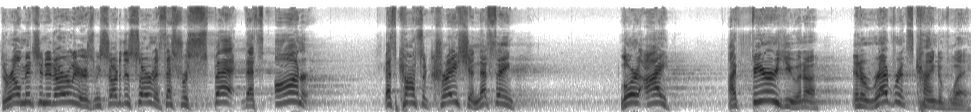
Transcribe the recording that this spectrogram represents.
Darrell mentioned it earlier as we started the service. That's respect, that's honor, that's consecration. That's saying, Lord, I I fear you in a, in a reverence kind of way.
